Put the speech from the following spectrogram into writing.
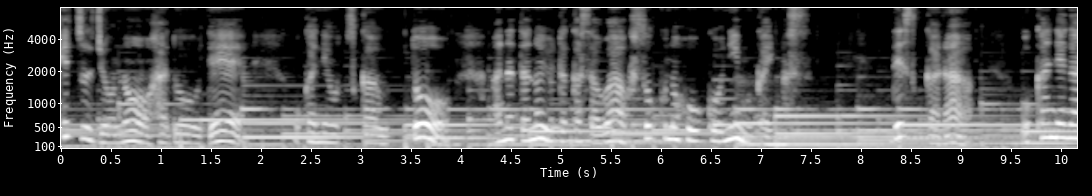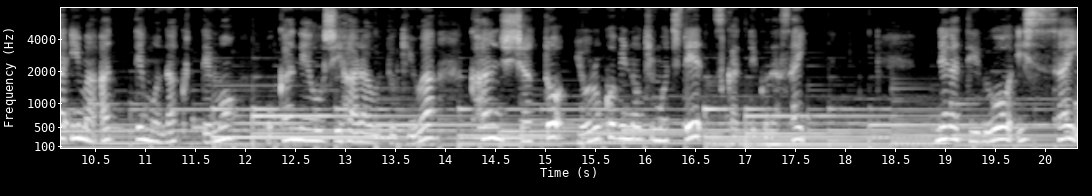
欠如の波動でお金を使うとあなたの豊かさは不足の方向に向かいます。ですからお金が今あってもなくてもお金を支払う時は感謝と喜びの気持ちで使ってください。ネガティブを一切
